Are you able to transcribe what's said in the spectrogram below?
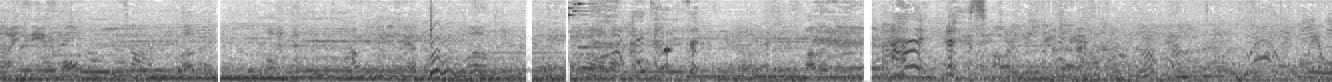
spicy small? Okay. 어, 한국 분이세요? 어. I talked. 마늘 매워.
